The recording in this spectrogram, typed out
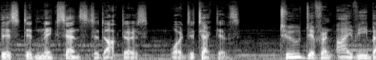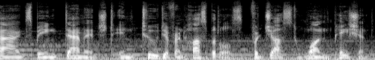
This didn't make sense to doctors or detectives. Two different IV bags being damaged in two different hospitals for just one patient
